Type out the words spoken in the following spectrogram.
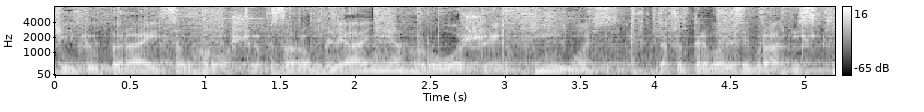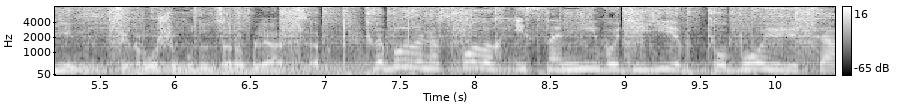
тільки впирається в гроші, в заробляння грошей кимось. Так от треба розібратись, ким ці гроші будуть зароблятися. Забили на сполох і самі водії побоюються.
